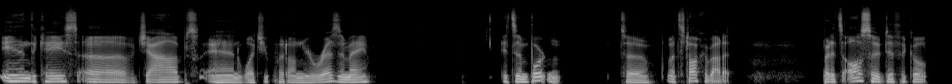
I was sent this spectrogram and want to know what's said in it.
in the case of jobs and what you put on your resume, it's important. So let's talk about it. But it's also difficult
